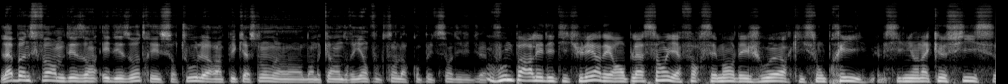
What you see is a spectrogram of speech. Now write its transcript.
la bonne forme des uns et des autres, et surtout leur implication dans, dans le calendrier en fonction de leur compétition individuelle. Vous me parlez des titulaires, des remplaçants. Il y a forcément des joueurs qui sont pris, même s'il n'y en a que 6,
